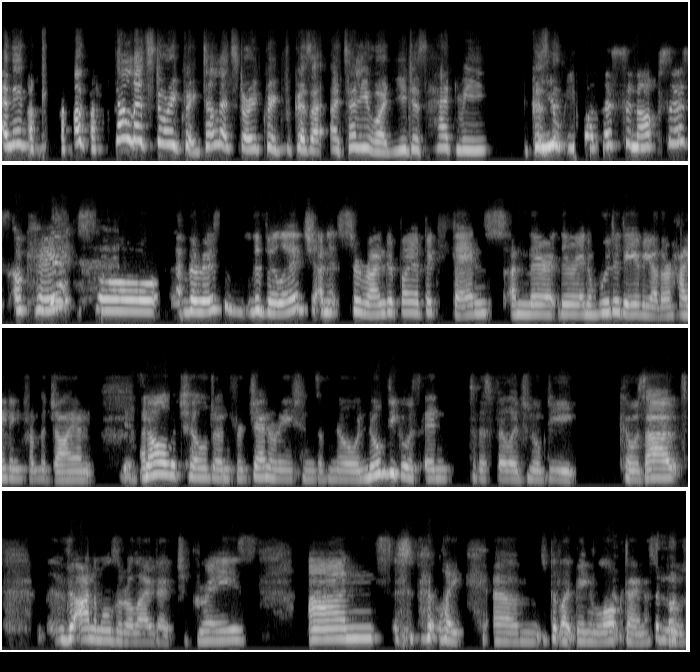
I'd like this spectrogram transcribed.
and then oh, tell that story quick. Tell that story quick because I, I tell you what, you just had me because you, you want the synopsis? Okay so there is the village and it's surrounded by a big fence and they're they're in a wooded area. They're hiding from the giant. Yes. and all the children for generations have known nobody goes into this village nobody goes out. The animals are allowed out to graze. And it's a bit like um it's a bit like being in lockdown i suppose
